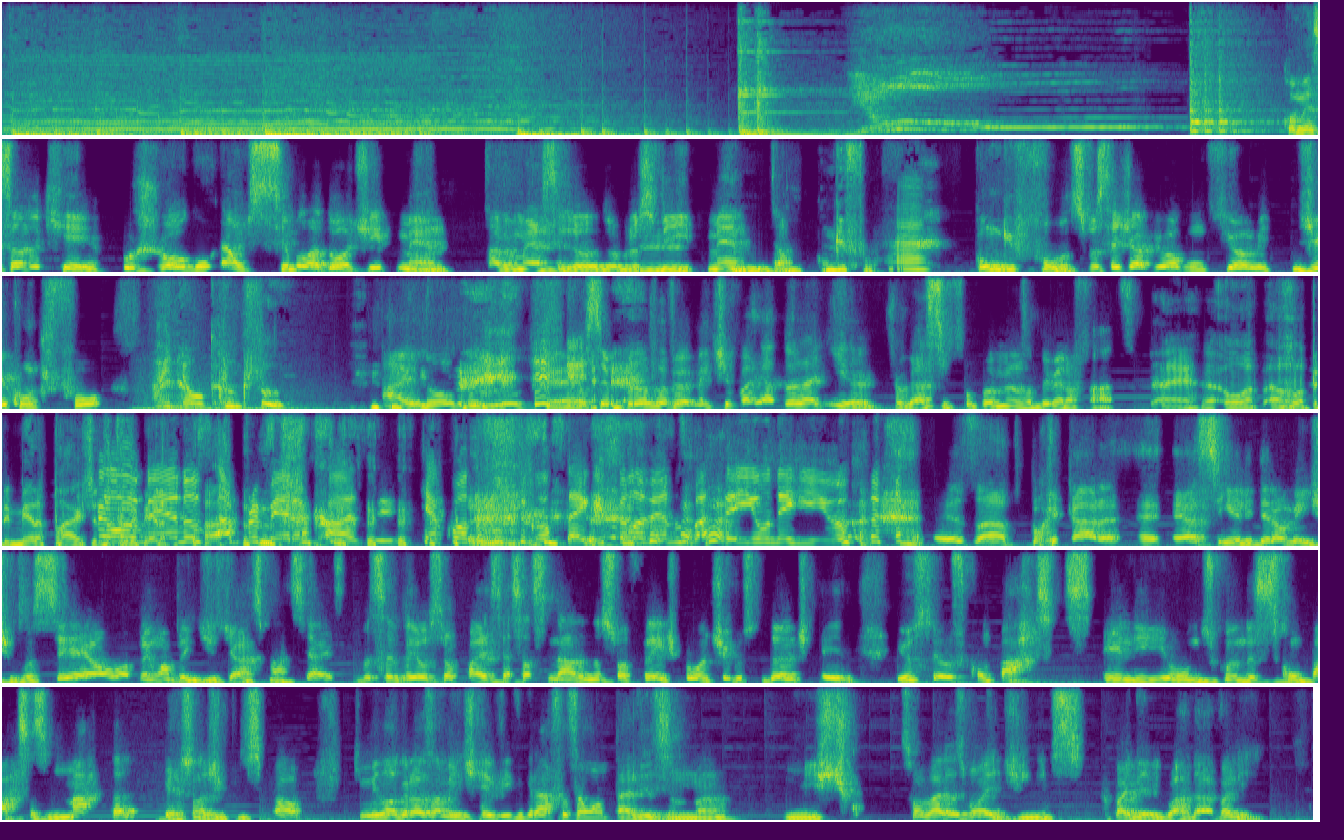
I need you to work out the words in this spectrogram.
Começando aqui, o jogo é um simulador de Ip Man. Sabe o mestre do, do Bruce Lee, Ip Man? Então, Kung Fu. Ah, Kung Fu. Se você já viu algum filme de Kung Fu, I know Kung Fu. I know Kung Fu, você provavelmente vai, adoraria jogar Sifu, pelo menos na primeira fase. É, ou a, ou a primeira parte da Pelo primeira menos a primeira fase. Que é quando você consegue pelo menos bater em um neguinho. Exato, porque, cara, é, é assim, é literalmente, você é um, um aprendiz de artes marciais, você vê o seu pai ser assassinado na sua frente pelo antigo estudante dele e os seus comparsas. Ele, um, dos, um desses comparsas, mata o personagem principal, que milagrosamente revive graças a um talismã místico. São várias moedinhas que o pai dele guardava ali.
